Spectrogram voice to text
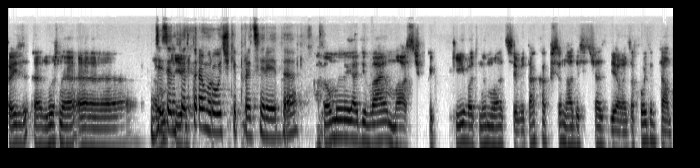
э, нужно э, дезинфектором ручки, ручки протереть, да? Потом мы одеваем масочку, какие вот мы молодцы, вот так, как все надо сейчас делать. Заходим там,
